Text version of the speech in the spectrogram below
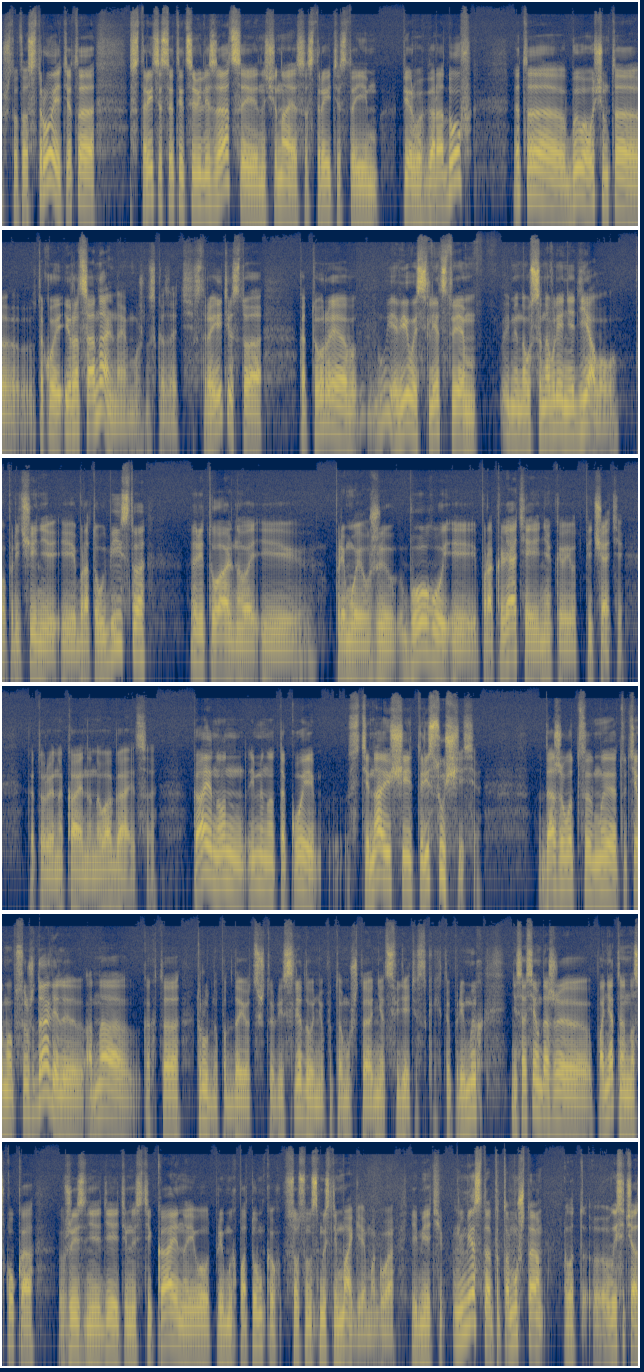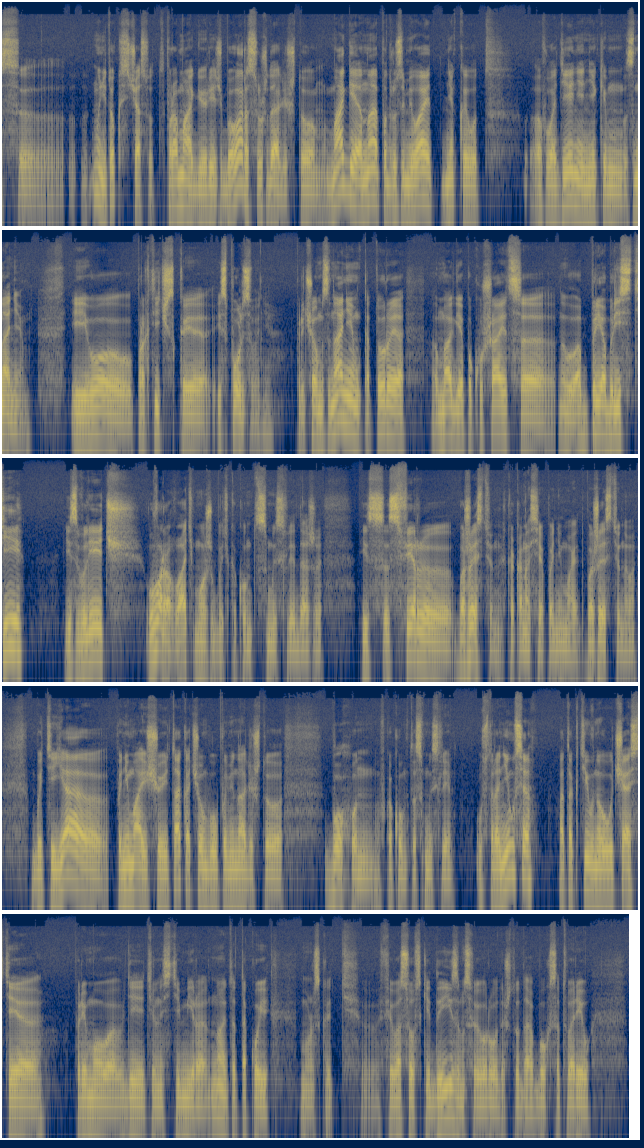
что-то строить. Это строительство этой цивилизации, начиная со строительства им первых городов, это было, в общем-то, такое иррациональное, можно сказать, строительство, которое ну, явилось следствием именно усыновления дьяволу по причине и братоубийства ритуального, и прямой лжи Богу, и проклятия, и некой вот печати, которая на Каина налагается. Каин, он именно такой стенающий, трясущийся – даже вот мы эту тему обсуждали, она как-то трудно поддается, что ли, исследованию, потому что нет свидетельств каких-то прямых. Не совсем даже понятно, насколько в жизни деятельности Каина, его прямых потомков, в собственном смысле магия могла иметь место, потому что вот э, вы сейчас, э, ну не только сейчас, вот про магию речь была, рассуждали, что магия, она подразумевает некое вот овладение неким знанием и его практическое использование. Причем знанием, которое магия покушается ну, приобрести, извлечь, уворовать, может быть, в каком-то смысле даже из сферы божественных, как она себя понимает, божественного бытия, понимая еще и так, о чем вы упоминали, что Бог, он в каком-то смысле устранился от активного участия прямого в деятельности мира. Ну, это такой, можно сказать, философский деизм своего рода, что да, Бог сотворил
